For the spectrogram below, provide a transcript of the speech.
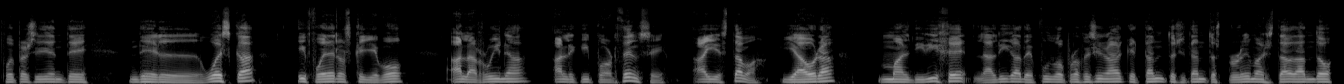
fue presidente del Huesca y fue de los que llevó a la ruina al equipo orcense. Ahí estaba. Y ahora maldirige la Liga de Fútbol Profesional que tantos y tantos problemas está dando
